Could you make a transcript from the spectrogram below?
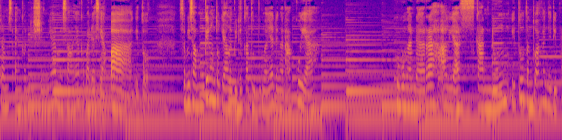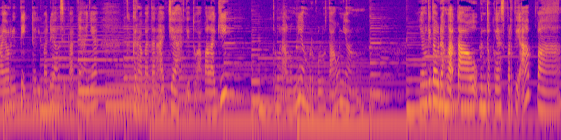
terms and conditionnya misalnya kepada siapa gitu. Sebisa mungkin untuk yang lebih dekat hubungannya dengan aku ya. Hubungan darah alias kandung itu tentu akan jadi priority daripada yang sifatnya hanya kegerabatan aja gitu. Apalagi teman alumni yang berpuluh tahun yang yang kita udah nggak tahu bentuknya seperti apa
